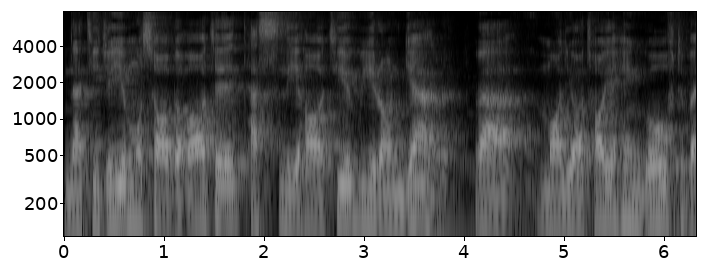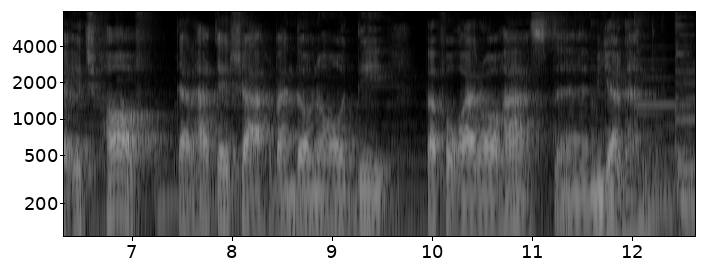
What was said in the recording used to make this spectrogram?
نتیجه مسابقات تسلیحاتی ویرانگر و مالیات های هنگفت و اجحاف در حق شهروندان عادی و فقرا هست میگردند.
